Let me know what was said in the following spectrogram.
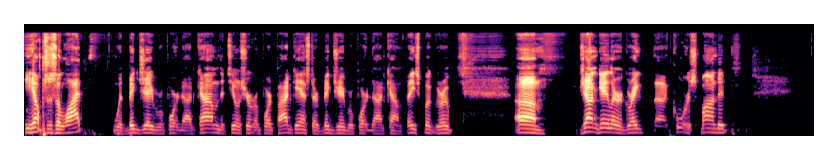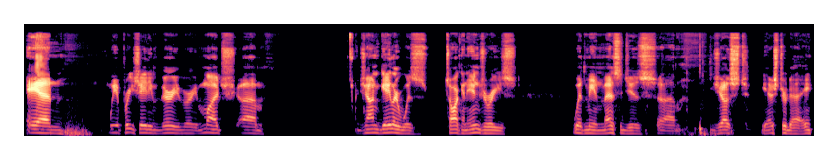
he helps us a lot with bigjreport.com, the Teal Shirt Report podcast, our bigjreport.com Facebook group. Um, John Gaylor, a great uh, correspondent, and we appreciate him very, very much. Um, John Gaylor was talking injuries with me in messages um, just yesterday.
